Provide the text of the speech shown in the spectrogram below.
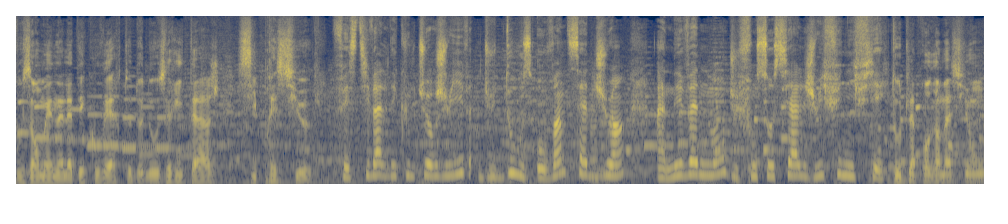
vous emmènent à la découverte de nos héritages si précieux. Festival des cultures juives du 12 au 27 juin, un événement du Fonds social juif unifié. Toute la programmation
